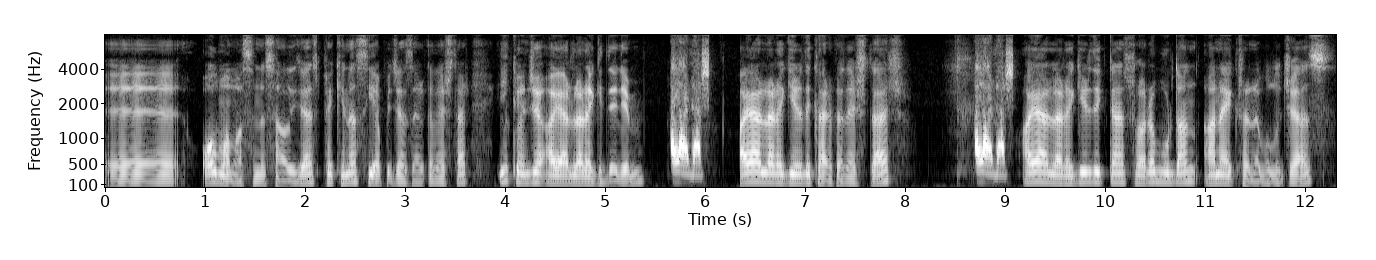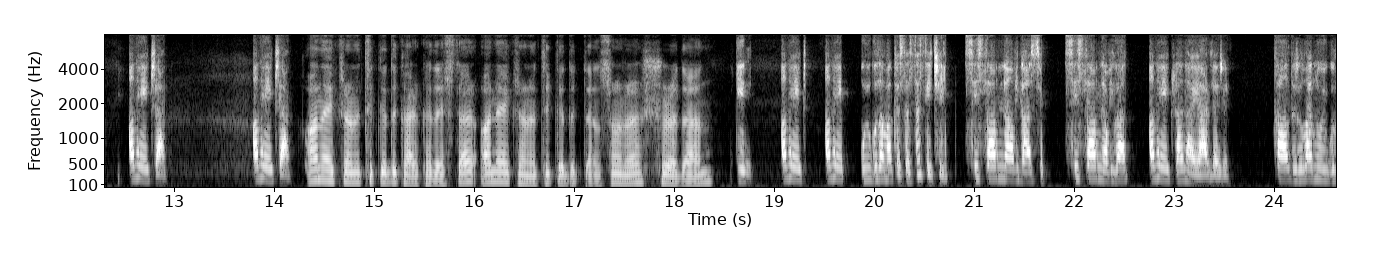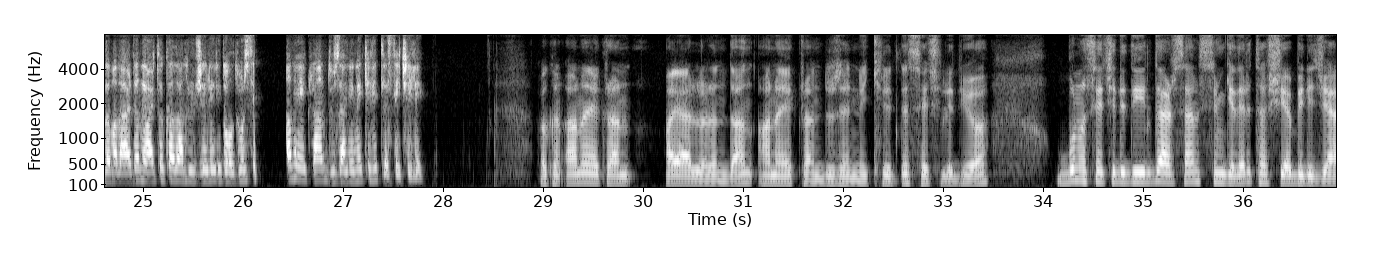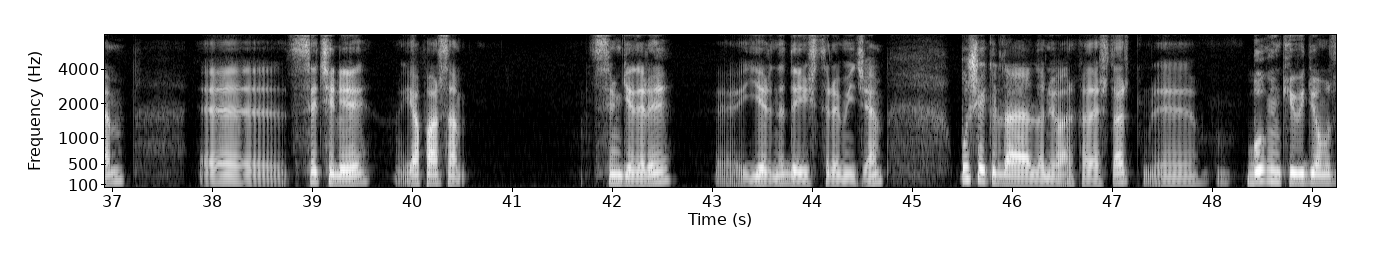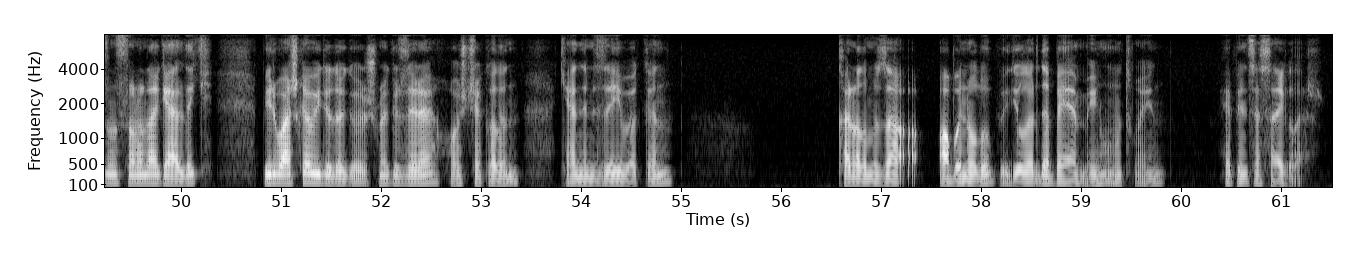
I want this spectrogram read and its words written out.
e, olmamasını sağlayacağız. Peki nasıl yapacağız arkadaşlar? İlk önce ayarlara gidelim. Ayarlar. Ayarlara girdik arkadaşlar. Ayarlar. Ayarlara girdikten sonra buradan ana ekranı bulacağız. Ana ekran. Ana ekran. Ana ekranı tıkladık arkadaşlar. Ana ekranı tıkladıktan sonra şuradan Geri. Ana ek. Ana ek. Uygulama kasası seçil. Sistem navigasyon. Sistem navigasyon. Ana ekran ayarları. Kaldırılan uygulamalardan arta kalan hücreleri doldur. Ana ekran düzenleme kilitle seçili. bakın ana ekran ayarlarından ana ekran düzenini kilitle seçili diyor. Bunu seçili değil dersem simgeleri taşıyabileceğim. Ee, seçili yaparsam simgeleri e, yerini değiştiremeyeceğim. Bu şekilde ayarlanıyor arkadaşlar. Ee, bugünkü videomuzun sonuna geldik. Bir başka videoda görüşmek üzere. Hoşçakalın. Kendinize iyi bakın. Kanalımıza abone olup videoları da beğenmeyi unutmayın. Hepinize saygılar.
